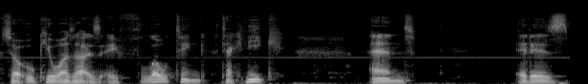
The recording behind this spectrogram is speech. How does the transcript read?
so ukiwaza is a floating technique and it is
